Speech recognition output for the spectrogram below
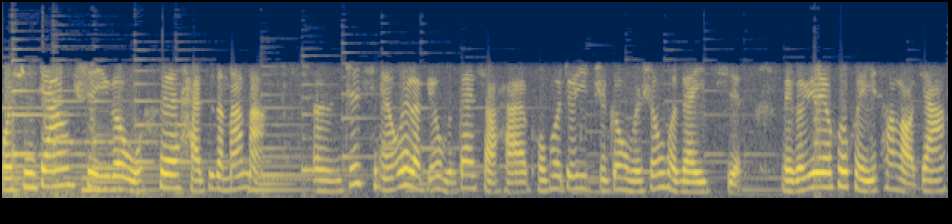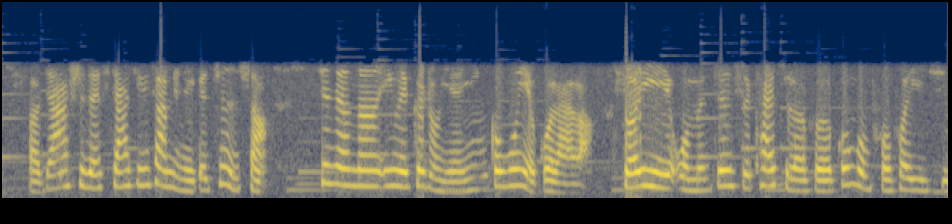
我姓江，是一个五岁孩子的妈妈。嗯，之前为了给我们带小孩，婆婆就一直跟我们生活在一起，每个月会回一趟老家。老家是在嘉兴下面的一个镇上。现在呢，因为各种原因，公公也过来了，所以我们正式开始了和公公婆婆一起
